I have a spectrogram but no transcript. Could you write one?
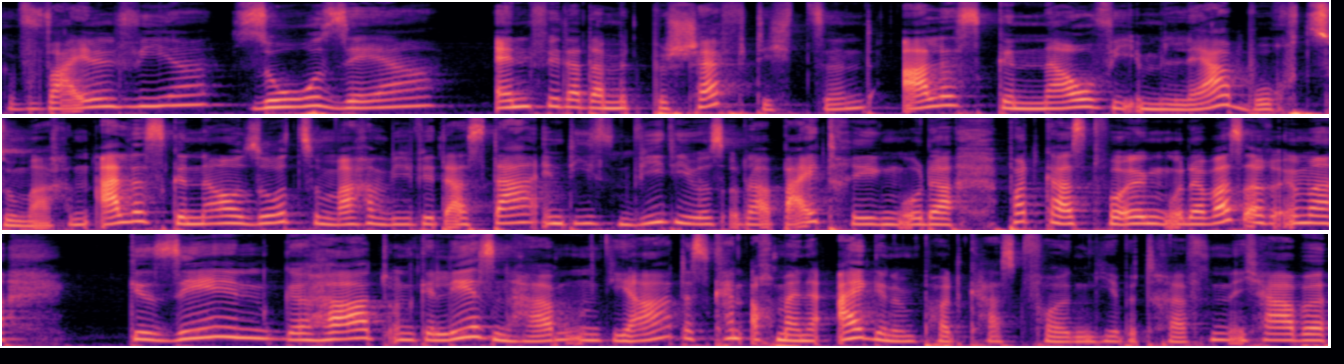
weil wir so sehr entweder damit beschäftigt sind, alles genau wie im Lehrbuch zu machen, alles genau so zu machen, wie wir das da in diesen Videos oder Beiträgen oder Podcast-Folgen oder was auch immer gesehen, gehört und gelesen haben. Und ja, das kann auch meine eigenen Podcast-Folgen hier betreffen. Ich habe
